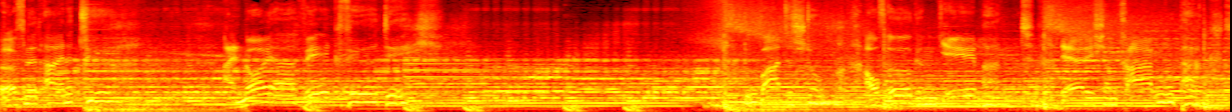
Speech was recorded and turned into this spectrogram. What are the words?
Öffnet eine Tür, ein neuer Weg für dich. Du wartest stumm auf irgendjemand, der dich am Kragen packt,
